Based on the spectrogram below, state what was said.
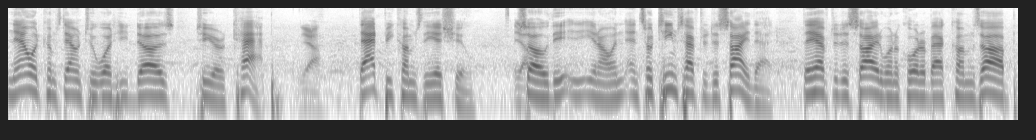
now it comes down to what he does to your cap. Yeah. That becomes the issue. Yeah. So the you know, and, and so teams have to decide that. They have to decide when a quarterback comes up,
